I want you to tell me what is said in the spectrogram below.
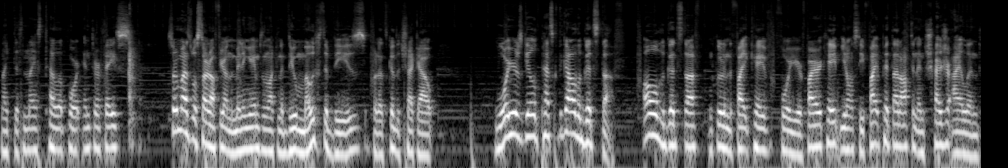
like this nice teleport interface. So we might as well start off here on the minigames. I'm not going to do most of these, but it's good to check out. Warriors Guild, Pesk, they got all the good stuff all the good stuff, including the Fight Cave for your Fire Cape. You don't see Fight Pit that often, and Treasure Island.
